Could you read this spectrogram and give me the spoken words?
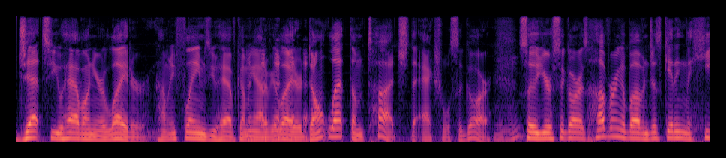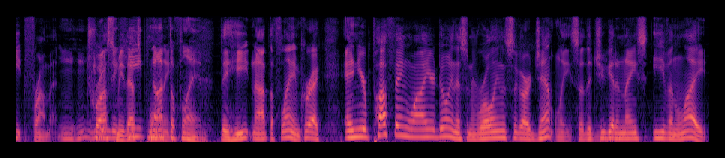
jets you have on your lighter, how many flames you have coming out of your lighter, don't let them touch the actual cigar. Mm-hmm. So your cigar is hovering above and just getting the heat from it. Mhm. Trust me, that's plenty. not the flame. The heat, not the flame, correct. And you're puffing while you're doing this and rolling the cigar gently so that you get a nice even light.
